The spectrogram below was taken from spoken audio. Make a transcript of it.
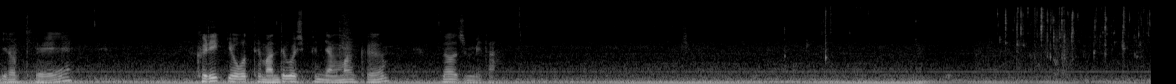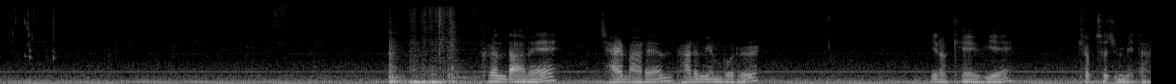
이렇게 그릭 요거트 만들고 싶은 양만큼 넣어줍니다. 그런 다음에 잘 마른 다른 면보를 이렇게 위에 겹쳐줍니다.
